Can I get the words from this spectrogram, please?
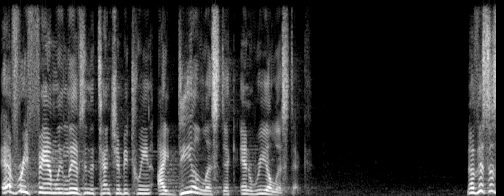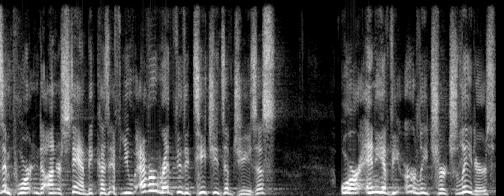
Every family lives in the tension between idealistic and realistic. Now, this is important to understand because if you've ever read through the teachings of Jesus or any of the early church leaders,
